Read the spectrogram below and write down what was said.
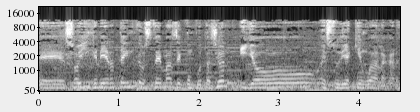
eh, soy ingeniero técnico en temas de computación y yo estudié aquí en Guadalajara.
